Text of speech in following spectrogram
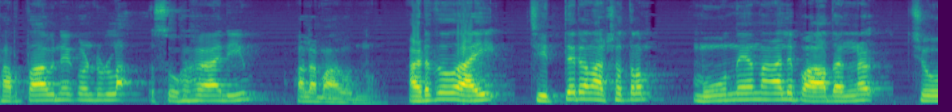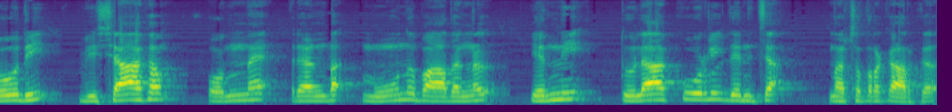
ഭർത്താവിനെ കൊണ്ടുള്ള സുഖഹാനിയും ഫലമാകുന്നു. അടുത്തതായി ചിത്തിര നക്ഷത്രം മൂന്ന് നാല് പാദങ്ങൾ ചോതി വിശാഖം ഒന്ന് രണ്ട് മൂന്ന് പാദങ്ങൾ എന്നീ തുലാക്കൂറിൽ ജനിച്ച നക്ഷത്രക്കാർക്ക്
